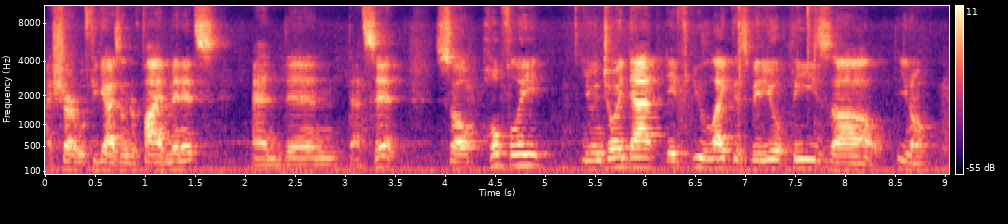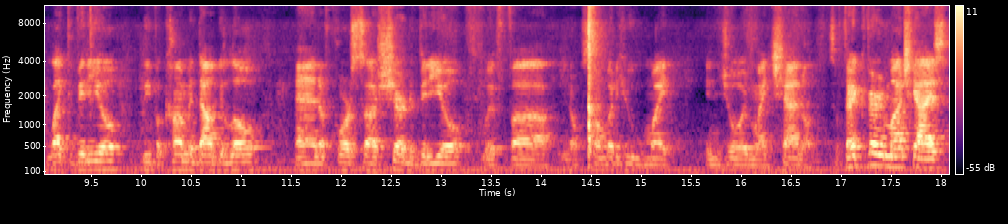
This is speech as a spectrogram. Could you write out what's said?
I share it with you guys under five minutes, and then that's it. So hopefully you enjoyed that. If you like this video, please, uh, you know, like the video, leave a comment down below, and of course, uh, share the video with, uh, you know, somebody who might enjoy my channel. So thank you very much, guys.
